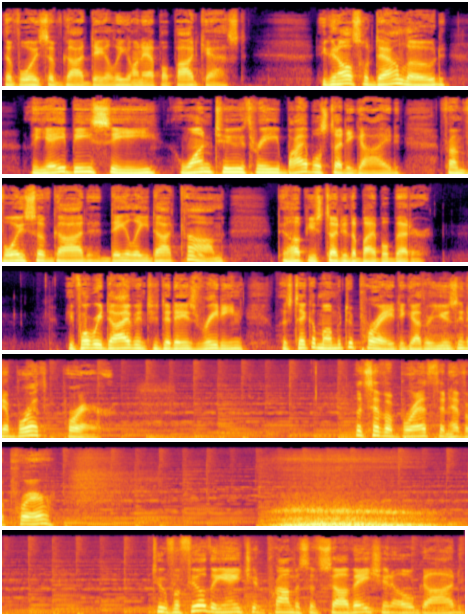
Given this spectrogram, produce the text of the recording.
the Voice of God Daily on Apple Podcast. You can also download the ABC 123 Bible Study Guide from voiceofgoddaily.com to help you study the Bible better. Before we dive into today's reading, let's take a moment to pray together using a breath prayer. Let's have a breath and have a prayer. To fulfill the ancient promise of salvation, O God,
